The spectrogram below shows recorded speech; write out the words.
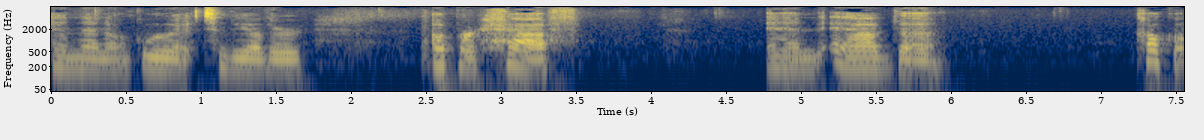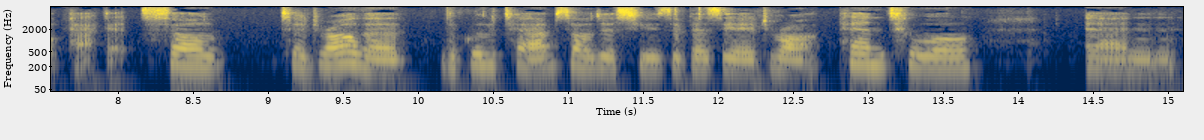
and then I'll glue it to the other upper half and add the cocoa packet. So to draw the, the glue tabs, I'll just use the Bezier Draw Pen tool and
